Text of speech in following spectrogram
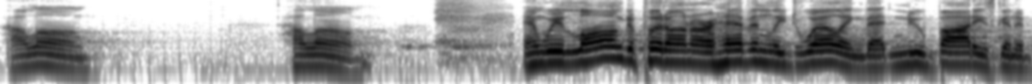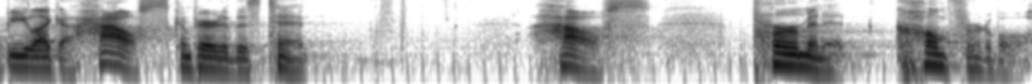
how long? How long? And we long to put on our heavenly dwelling. That new body is going to be like a house compared to this tent. House, permanent, comfortable,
